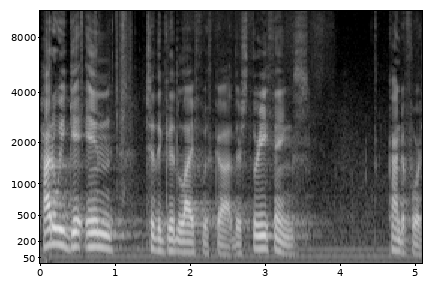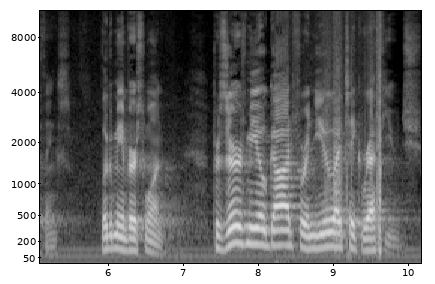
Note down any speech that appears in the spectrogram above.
How do we get into the good life with God? There's three things, kind of four things. Look at me in verse 1. Preserve me, O God, for in you I take refuge.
